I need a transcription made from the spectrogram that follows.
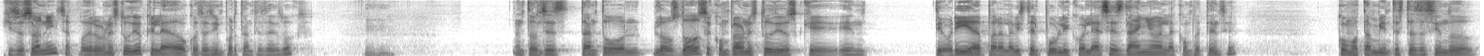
¿Qué hizo Sony? Se apoderó de un estudio que le ha dado cosas importantes a Xbox. Entonces, tanto los dos se compraron estudios que en teoría, para la vista del público, le haces daño a la competencia, como también te estás haciendo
